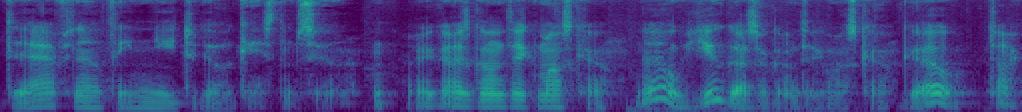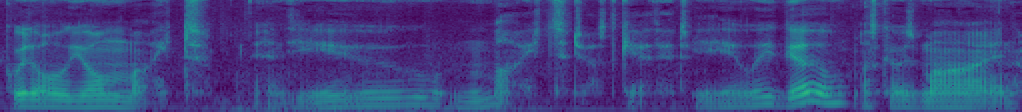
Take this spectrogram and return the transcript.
definitely need to go against them soon. Are you guys gonna take Moscow? No, you guys are gonna take Moscow. Go. Attack with all your might. And you might just get it. Here we go. Moscow is mine.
